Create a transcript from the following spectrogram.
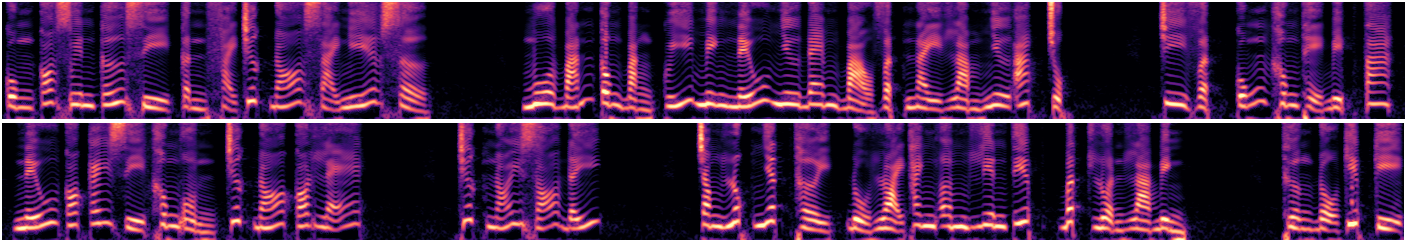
Cùng có duyên cứ gì cần phải trước đó giải nghĩa sở. Mua bán công bằng quý minh nếu như đem bảo vật này làm như áp trục. Chi vật cũng không thể bịp ta nếu có cái gì không ổn trước đó có lẽ. Trước nói rõ đấy. Trong lúc nhất thời, đủ loại thanh âm liên tiếp, bất luận là bình. Thường độ kiếp kỳ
